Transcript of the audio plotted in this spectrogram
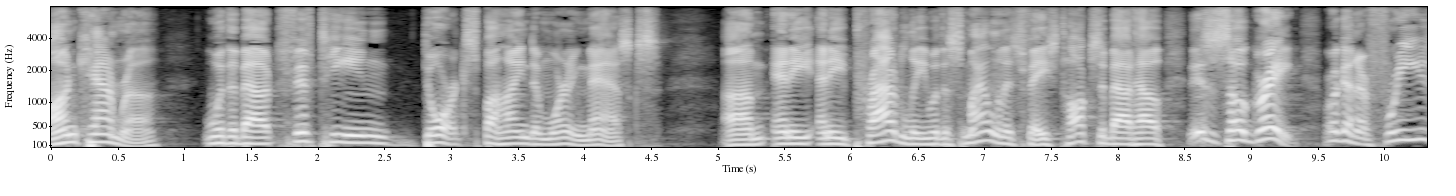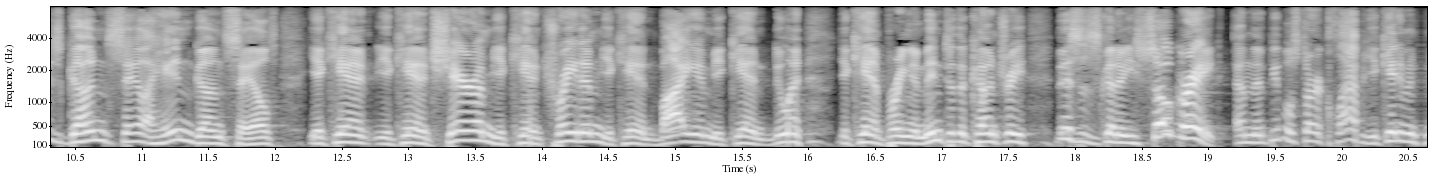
on camera with about 15 dorks behind him wearing masks. Um, and he and he proudly, with a smile on his face, talks about how this is so great. We're going to freeze gun sale, handgun sales. You can't you can't share them, you can't trade them, you can't buy them, you can't do it, you can't bring them into the country. This is going to be so great. And then people start clapping. You can't even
